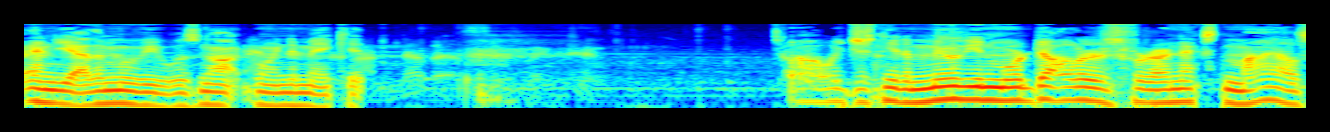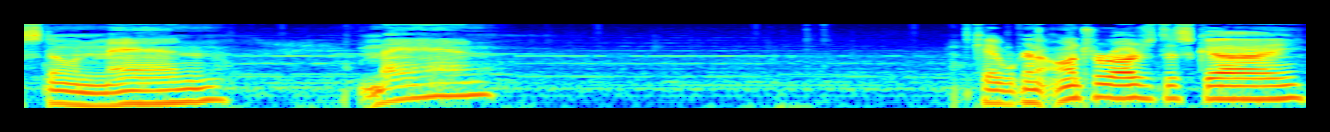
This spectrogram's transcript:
And yeah, the movie was not going to make it. Oh, we just need a million more dollars for our next milestone, man. Man. Okay, we're going to entourage this guy,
